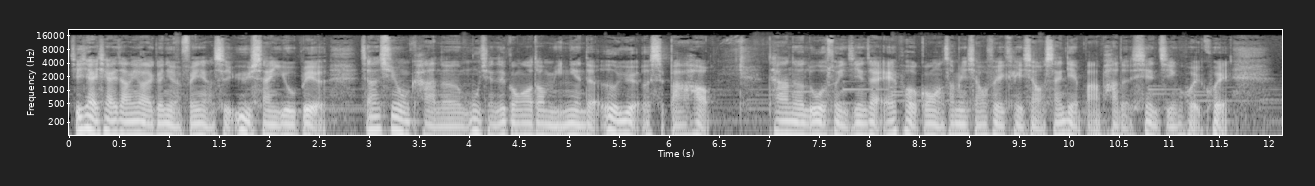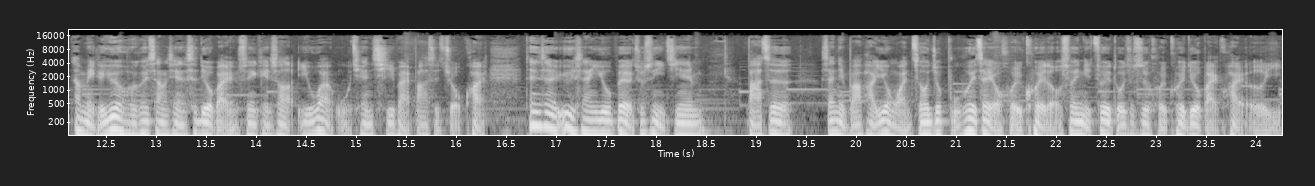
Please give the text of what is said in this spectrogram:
接下来下一张要来跟你们分享是玉山 U Bear 这张信用卡呢，目前是公告到明年的二月二十八号。它呢，如果说你今天在 Apple 官网上面消费，可以享有三点八趴的现金回馈。那每个月回馈上限是六百元，所以你可以刷到一万五千七百八十九块。但是玉山 U 贝尔就是你今天把这三点八帕用完之后，就不会再有回馈了，所以你最多就是回馈六百块而已。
